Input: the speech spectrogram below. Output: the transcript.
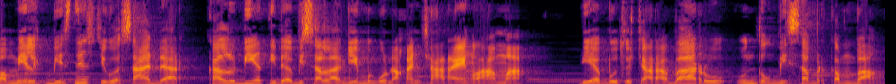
Pemilik bisnis juga sadar kalau dia tidak bisa lagi menggunakan cara yang lama. Dia butuh cara baru untuk bisa berkembang.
